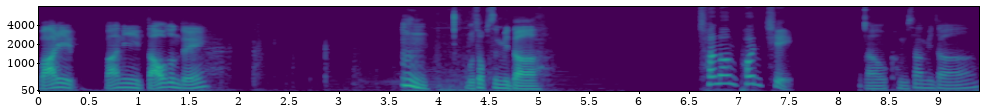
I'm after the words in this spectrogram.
말이 많이 나오던데. 무섭습니다. 천원 펀치 아우 감사합니다.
